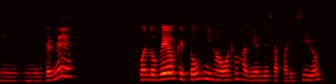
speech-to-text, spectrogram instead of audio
en, internet, cuando veo que todos mis ahorros habían desaparecido,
